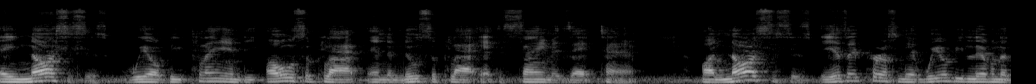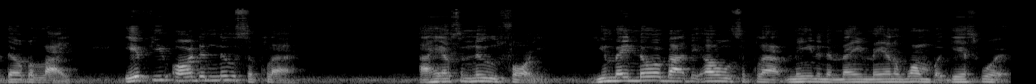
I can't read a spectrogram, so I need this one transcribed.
A narcissist will be playing the old supply and the new supply at the same exact time. A narcissist is a person that will be living a double life. If you are the new supply, I have some news for you. You may know about the old supply, meaning the main man or woman, but guess what?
